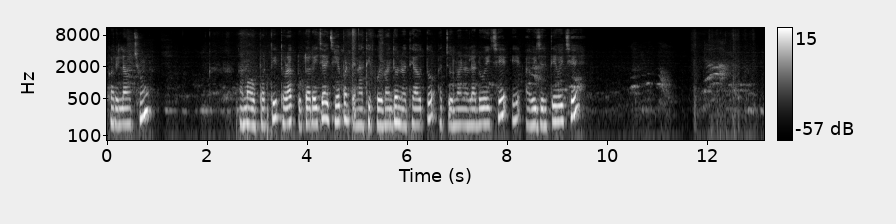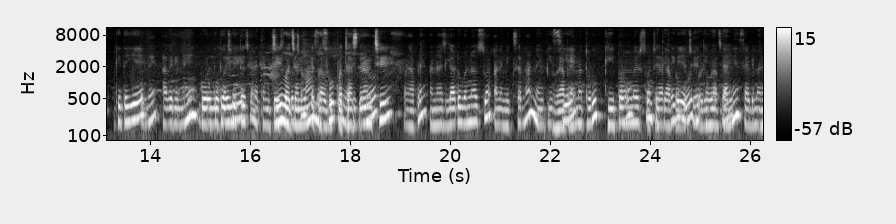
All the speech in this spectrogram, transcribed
કરી લઉં છું. આમાં ઉપરથી થોડાક ટુકડા રહી જાય છે પણ તેનાથી કોઈ વાંધો નથી આવતો. આ ચૂરમાના લાડુ હોય છે એ આવી જ રીતે હોય છે. નાખી દઈએ. તમે આવી રીતે ગોળ ટૂંકો કરી લીધો છે અને તમે જે જોઈ શકો છો વજનમાં બસો પચાસ ગ્રામ છે. પણ આપણે અનાજ લાડુ બનાવશું અને મિક્સરમાં નહીં પીસીએ. આપણે એમાં થોડું ઘી પણ ઉમેરશું જેથી આપણો ગોળ બળી હવે ન આપણે જાય. સાઈડમાં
